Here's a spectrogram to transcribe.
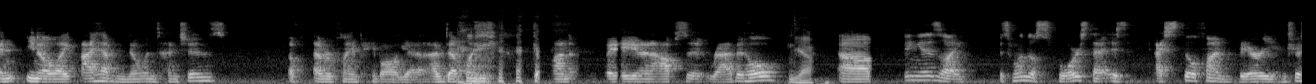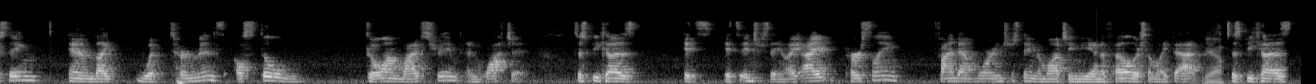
and you know, like I have no intentions of ever playing paintball again. I've definitely gone way in an opposite rabbit hole. Yeah. Uh, thing is, like, it's one of those sports that is I still find very interesting, and like with tournaments, I'll still go on live stream and watch it, just because it's it's interesting. Like I personally find that more interesting than watching the NFL or something like that. Yeah. Just because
